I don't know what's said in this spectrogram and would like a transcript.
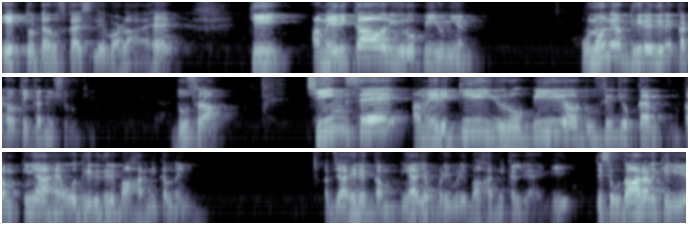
एक तो डर उसका इसलिए बढ़ रहा है कि अमेरिका और यूरोपीय यूनियन, उन्होंने अब धीरे धीरे कटौती करनी शुरू की। दूसरा, चीन से अमेरिकी, यूरोपीय और दूसरी जो कंपनियाँ हैं, वो धीरे धीरे बाहर निकल रही हैं। अब ज़ाहिर है, कंपनियाँ जब बड़ी बड़ी बाहर निकल जाएँगी, जैसे उदाहरण के लिए,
